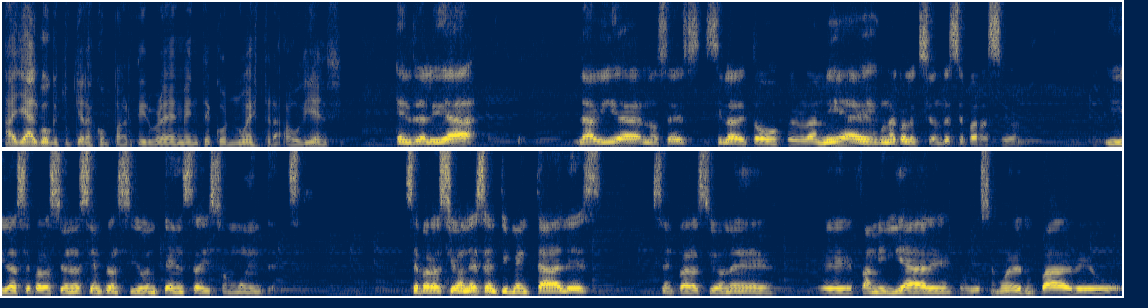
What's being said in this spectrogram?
¿hay algo que tú quieras compartir brevemente con nuestra audiencia? En realidad, la vida, no sé si la de todos, pero la mía es una colección de separaciones. Y las separaciones siempre han sido intensas y son muy intensas. Separaciones sentimentales, separaciones eh, familiares, cuando se muere tu padre o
